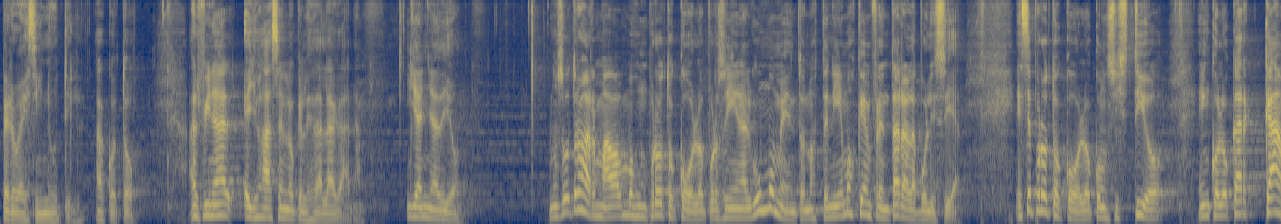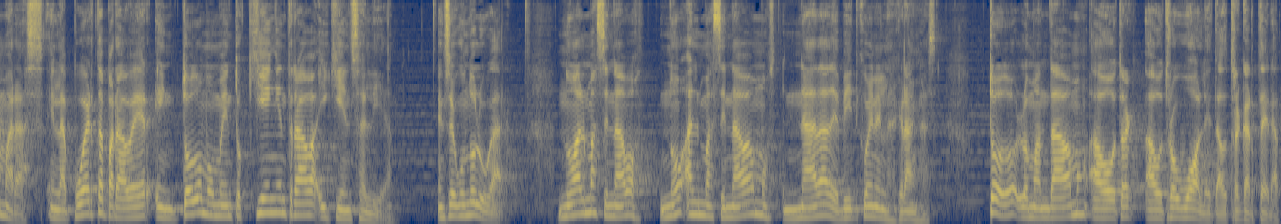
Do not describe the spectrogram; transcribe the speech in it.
Pero es inútil, acotó. Al final ellos hacen lo que les da la gana. Y añadió, nosotros armábamos un protocolo por si en algún momento nos teníamos que enfrentar a la policía. Ese protocolo consistió en colocar cámaras en la puerta para ver en todo momento quién entraba y quién salía. En segundo lugar, no almacenábamos, nada de Bitcoin en las granjas. Todo lo mandábamos a otro wallet, a otra cartera.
